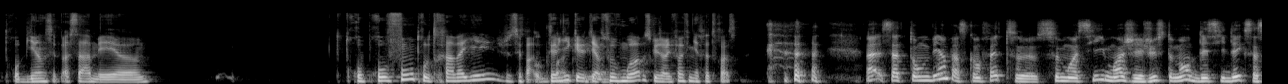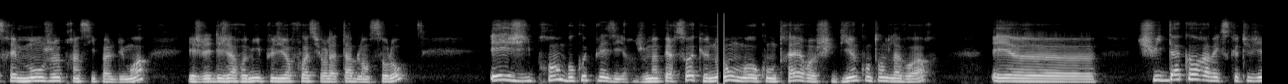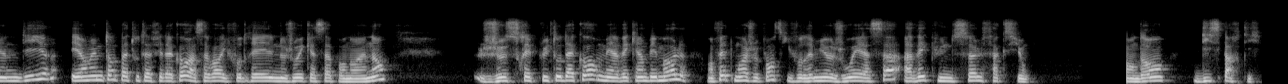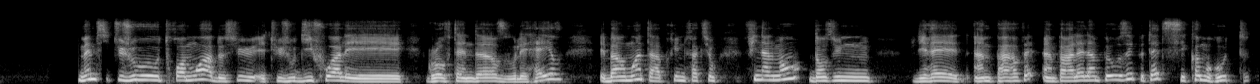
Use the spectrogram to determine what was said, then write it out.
trop bien, c'est pas ça, mais euh, trop profond, trop travaillé Je sais pas. Xavier, tiens, sauve-moi parce que j'arrive pas à finir cette phrase. Ah, ça tombe bien parce qu'en fait, euh, ce mois-ci, moi, j'ai justement décidé que ça serait mon jeu principal du mois et je l'ai déjà remis plusieurs fois sur la table en solo. Et j'y prends beaucoup de plaisir. Je m'aperçois que non, moi au contraire, je suis bien content de l'avoir. Et euh, je suis d'accord avec ce que tu viens de dire, et en même temps pas tout à fait d'accord, à savoir il faudrait ne jouer qu'à ça pendant un an je serais plutôt d'accord, mais avec un bémol. En fait, moi, je pense qu'il faudrait mieux jouer à ça avec une seule faction pendant 10 parties. Même si tu joues 3 mois dessus et tu joues 10 fois les Grove Tenders ou les Hales, eh ben au moins tu as appris une faction. Finalement, dans une, je dirais, un, un parallèle un peu osé peut-être, c'est comme Route.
